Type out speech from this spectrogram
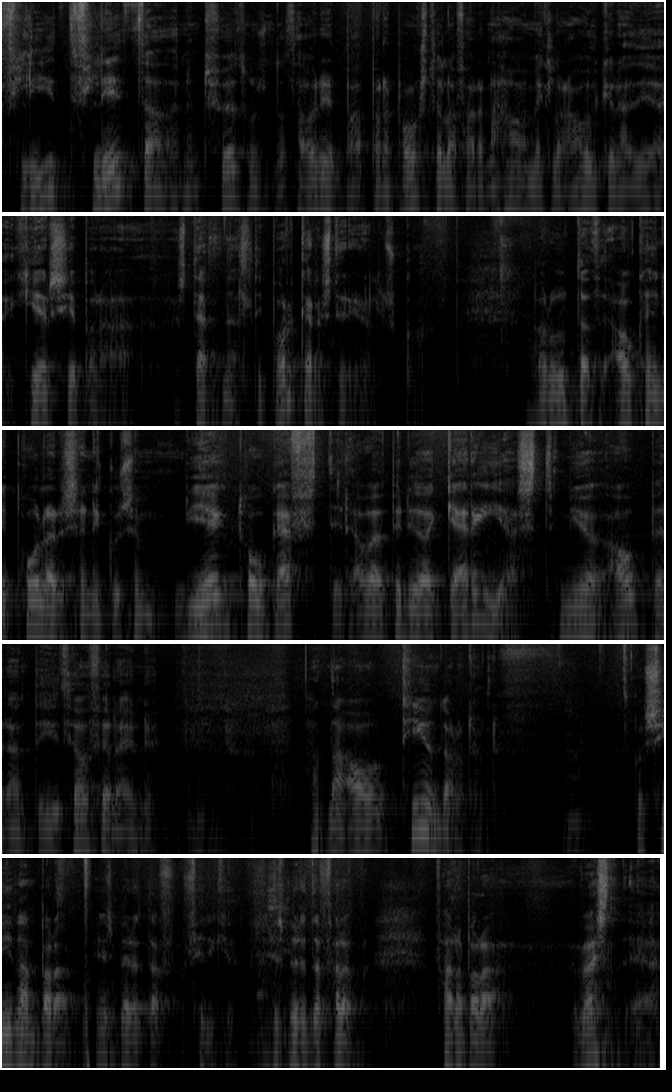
flýt flytaðan um 2000 og þá er ég bara, bara bókstöla farin að hafa miklar áhyggjur að að hér sé bara stefna allt í borgarastyrjöld sko bara út af ákveðinni polarisenningu sem ég tók eftir að að byrjuð að gerjast mjög ábyrrandi í þjóðfélaginu þarna á tíundarartögnum og síðan bara, finnst mér þetta fyrir ekki, finnst mér þetta fara, fara bara vest, eða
